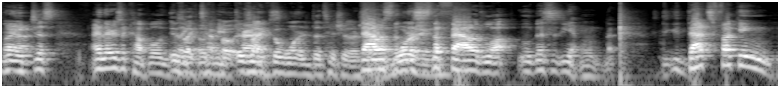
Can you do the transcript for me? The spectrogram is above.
like Yeah. just. And there's a couple. It was like, okay tempo. It was like the war- the titular. That song. was the, warning. this is the fouled law. This is yeah. That's fucking.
